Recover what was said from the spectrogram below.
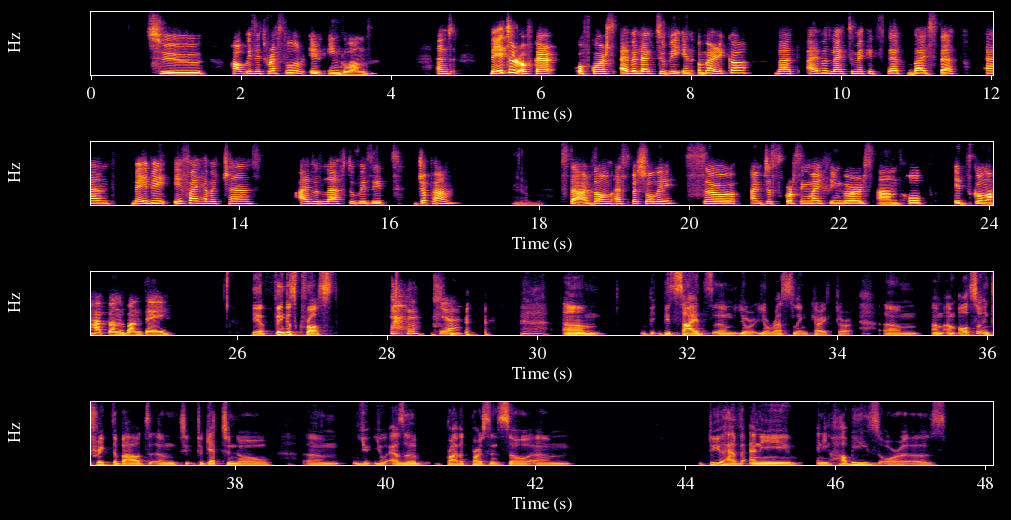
to how is it wrestler in England, and later of of course I would like to be in America, but I would like to make it step by step and maybe if I have a chance, I would love to visit Japan. Yeah. Stardom, especially. So I'm just crossing my fingers and hope it's gonna happen one day. Yeah, fingers crossed. yeah. um, besides um, your your wrestling character, um, I'm I'm also intrigued about um, to to get to know um, you you as a private person. So um, do you have any any hobbies or a,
